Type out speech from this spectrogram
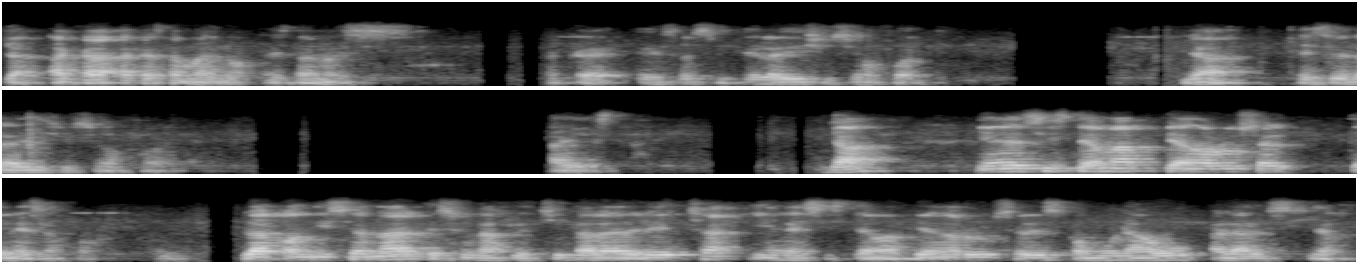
ya, acá, acá está mal, no, esta no es. Acá es así, es la disyunción fuerte. Ya, esa es la disyunción fuerte. Ahí está. ¿Ya? Y en el sistema piano-Russell tiene esa forma. La condicional es una flechita a la derecha y en el sistema piano-Russell es como una U a la izquierda.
